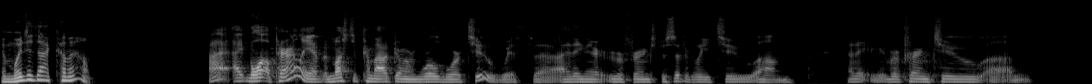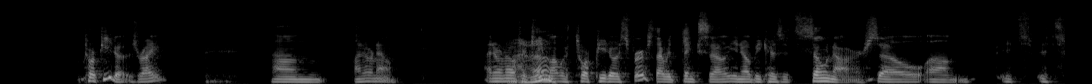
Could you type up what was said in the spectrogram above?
And when did that come out? I, I well, apparently it must have come out during World War II. With uh, I think they're referring specifically to, um, I think referring to um, torpedoes, right? Um, I don't know. I don't know if it came up with torpedoes first. I would think so, you know, because it's sonar. So um, it's it's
